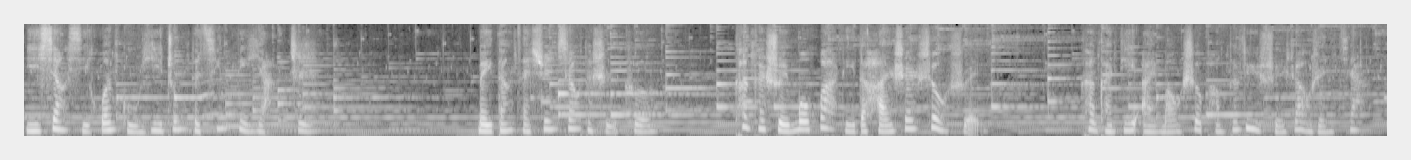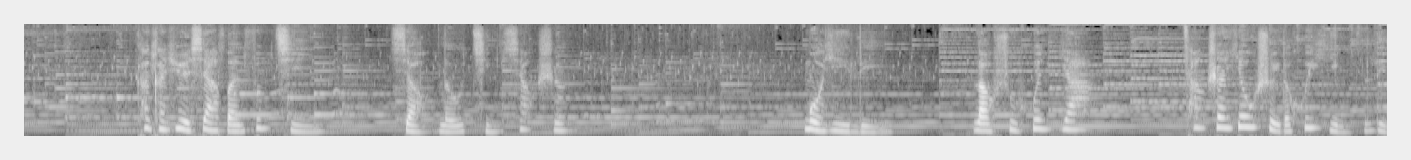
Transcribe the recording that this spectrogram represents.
一向喜欢古意中的清丽雅致。每当在喧嚣的时刻，看看水墨画里的寒山瘦水，看看低矮茅舍旁的绿水绕人家，看看月下晚风起，小楼琴箫声。墨意里，老树昏鸦，苍山幽水的灰影子里。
